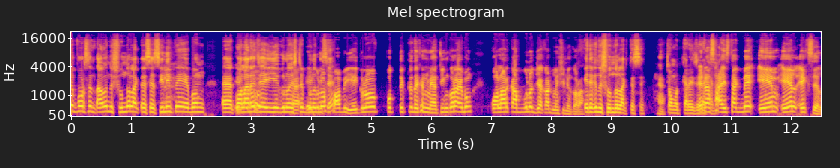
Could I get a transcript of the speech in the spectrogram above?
যে পড়ছেন তাও কিন্তু সুন্দর লাগতেছে। স্লিপে এবং কলারে যে ইয়েগুলো স্টেপগুলো এগুলো দিছে। সবই। এগুলো প্রত্যেকটা দেখেন ম্যাচিং করা এবং কলার কাপগুলো জ্যাকার্ড মেশিনে করা। এটা কিন্তু সুন্দর লাগতেছে। হ্যাঁ। চমৎকার এই যে এটা সাইজ থাকবে M L XL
